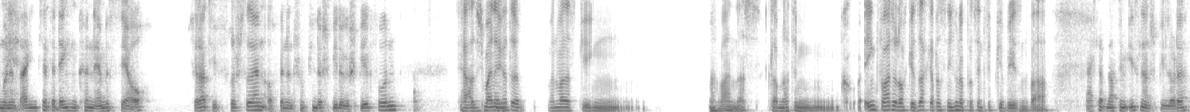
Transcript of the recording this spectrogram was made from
Wo man jetzt eigentlich hätte denken können, er müsste ja auch relativ frisch sein, auch wenn dann schon viele Spiele gespielt wurden. Ja, also ich meine, er Mhm. hatte, wann war das gegen, wann war denn das? Ich glaube, nach dem, irgendwo hat er doch gesagt, dass er nicht 100% fit gewesen war. Ja, ich glaube nach dem Island-Spiel, oder?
